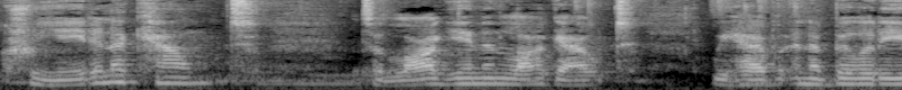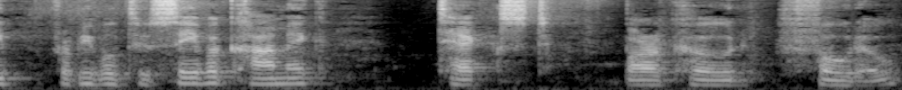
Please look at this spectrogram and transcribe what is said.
create an account, to log in and log out. We have an ability for people to save a comic, text, barcode, photo.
